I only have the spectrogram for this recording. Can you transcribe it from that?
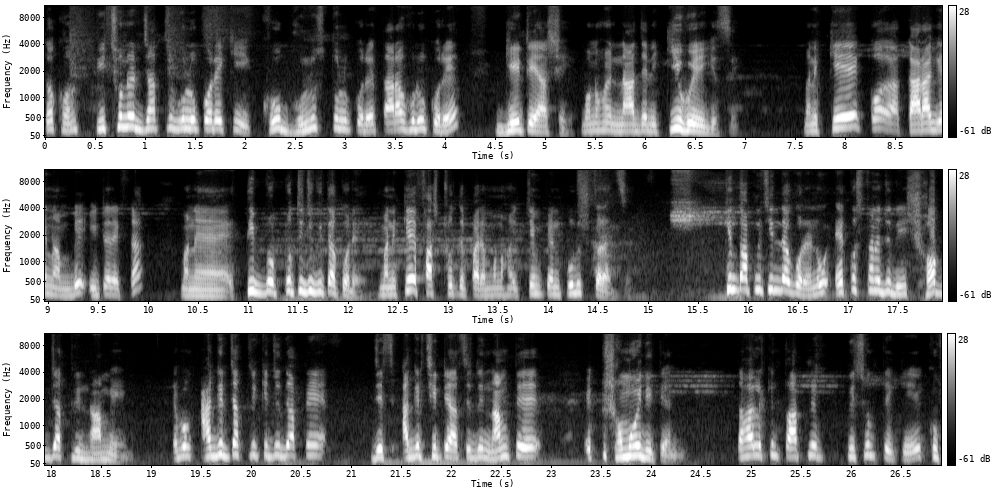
তখন পিছনের যাত্রীগুলো করে কি খুব হুলুস্থুল করে তাড়াহুড়ো করে গেটে আসে। মনে হয় না জানি কি হয়ে গেছে। মানে কে কার আগে নামবে এটার একটা মানে তীব্র প্রতিযোগিতা করে। মানে কে ফার্স্ট হতে পারে মনে হয় চ্যাম্পিয়ন পুরস্কার আছে। কিন্তু আপনি চিন্তা করেন, ও এক স্থানে যদি সব যাত্রী নামে এবং আগের যাত্রীকে যদি আপনি যে আগের ছিটে আছে যদি নামতে একটু সময় দিতেন তাহলে কিন্তু আপনি পিছন থেকে খুব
